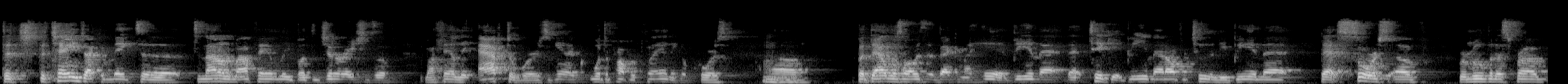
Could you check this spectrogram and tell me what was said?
the, the change I can make to, to not only my family, but the generations of my family afterwards, again, with the proper planning, of course. Um, but that was always in the back of my head, being that, that ticket, being that opportunity, being that, that source of removing us from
